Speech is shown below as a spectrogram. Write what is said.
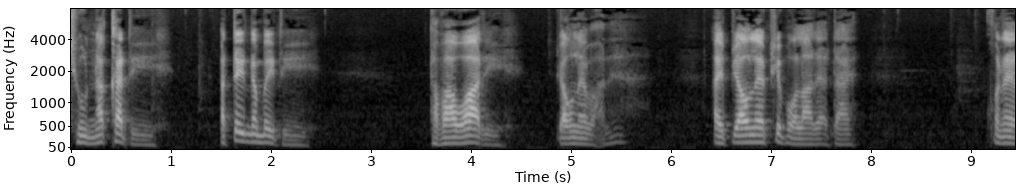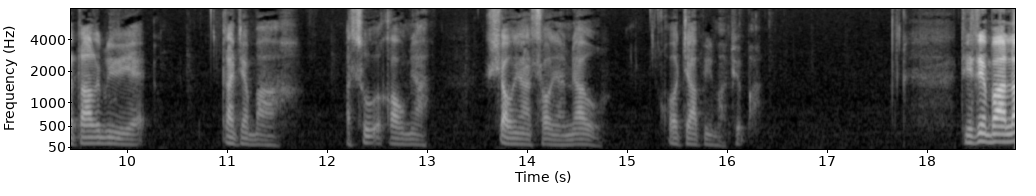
ခြုံနှက်ခတ်တွေအတိတ်နမိတ်တွေတဘာဝတွေပြောင်းလဲပါတယ်အဲပြောင်းလဲဖြစ်ပေါ်လာတဲ့အတိုင်းခုနှစ်သားသမီးတွေရဲ့ကံကြမ္မာအဆူအကောင်းများရှောင်ရံဆောင်ရံများကိုဟောကြားပေးမှာဖြစ်ပါဒီဇင်ဘာလ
